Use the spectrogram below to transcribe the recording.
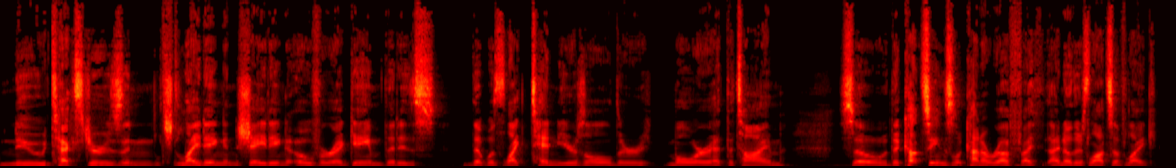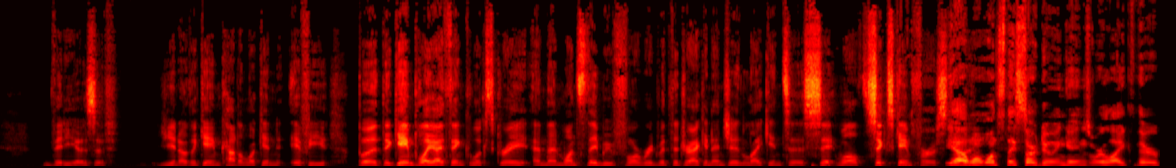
new textures and lighting and shading over a game that is that was like 10 years old or more at the time. So the cutscenes look kind of rough. I I know there's lots of like videos of you know the game kind of looking iffy, but the gameplay I think looks great. And then once they move forward with the Dragon Engine, like into six, well, six came first. Yeah, but- once they start doing games where like they're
